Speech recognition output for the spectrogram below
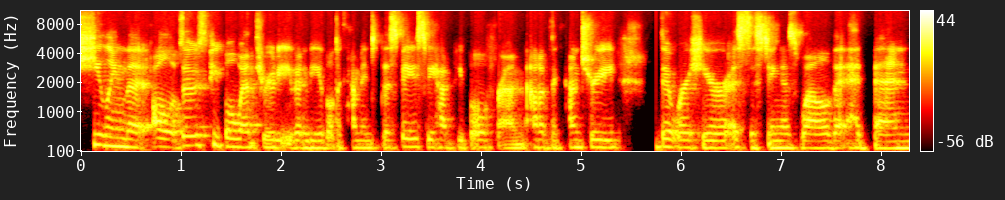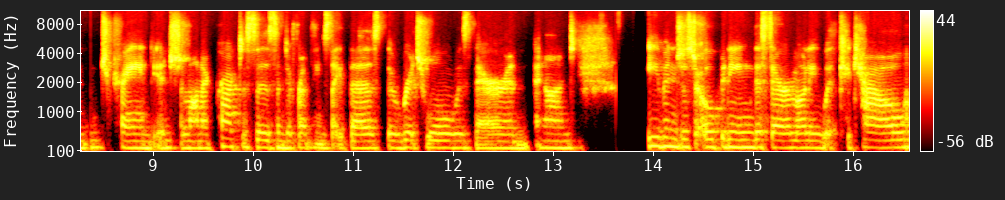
healing that all of those people went through to even be able to come into the space. We had people from out of the country that were here assisting as well that had been trained in shamanic practices and different things like this. The ritual was there and and even just opening the ceremony with cacao,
